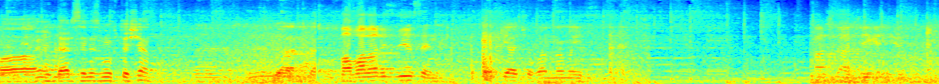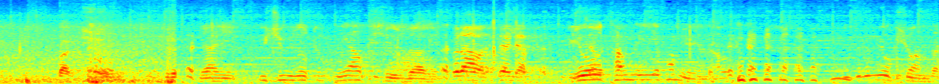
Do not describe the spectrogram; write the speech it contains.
Aa, derseniz muhteşem. Babalar izliyor seni. Ya çok anlamayız. Karşı karşıya geçiyor. Bak Yani üçümüz oturup niye alkışlıyoruz abi? Bravo güzel yaptın. Yo tam da iyi yapamıyor yani. Durum yok şu anda.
